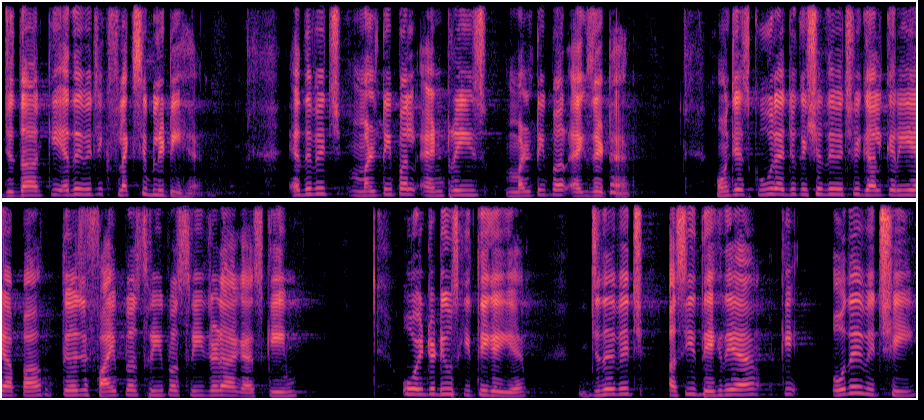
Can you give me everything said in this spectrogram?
ਜਿੱਦਾਂ ਕਿ ਇਹਦੇ ਵਿੱਚ ਇੱਕ ਫਲੈਕਸੀਬਿਲਿਟੀ ਹੈ। ਇਹਦੇ ਵਿੱਚ ਮਲਟੀਪਲ ਐਂਟਰੀਜ਼, ਮਲਟੀਪਲ ਐਗਜ਼ਿਟ ਹੈ। ਹੁਣ ਜੇ ਸਕੂਲ ਐਜੂਕੇਸ਼ਨ ਦੇ ਵਿੱਚ ਵੀ ਗੱਲ ਕਰੀਏ ਆਪਾਂ, ਤੇ ਉਹਦੇ 5 3 ਜਿਹੜਾ ਹੈਗਾ ਸਕੀਮ ਉਹ ਇੰਟਰੋਡਿਊਸ ਕੀਤੀ ਗਈ ਹੈ, ਜਿਹਦੇ ਵਿੱਚ ਅਸੀਂ ਦੇਖਦੇ ਆ ਕਿ ਉਹਦੇ ਵਿੱਚ ਹੀ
